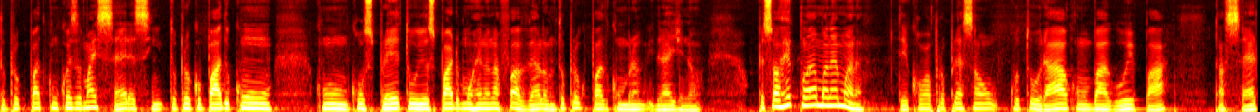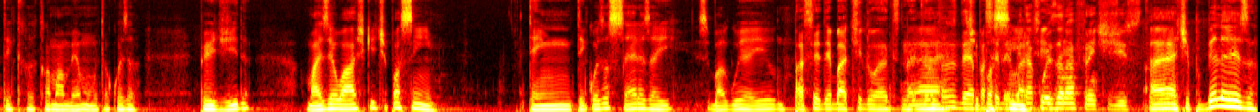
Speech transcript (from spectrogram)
Tô preocupado com coisas mais sérias, assim. Tô preocupado com, com, com os pretos e os pardos morrendo na favela. Não tô preocupado com branco de dread, não. O pessoal reclama, né, mano? Tem como apropriação cultural, como bagulho, pá. Tá certo, tem que reclamar mesmo. Muita coisa perdida. Mas eu acho que, tipo assim, tem, tem coisas sérias aí. Esse bagulho aí, eu Pra ser debatido antes, né? É, Tem outras ideias tipo pra ser assim, Muita debatido. coisa na frente disso. tá É, tipo, beleza.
